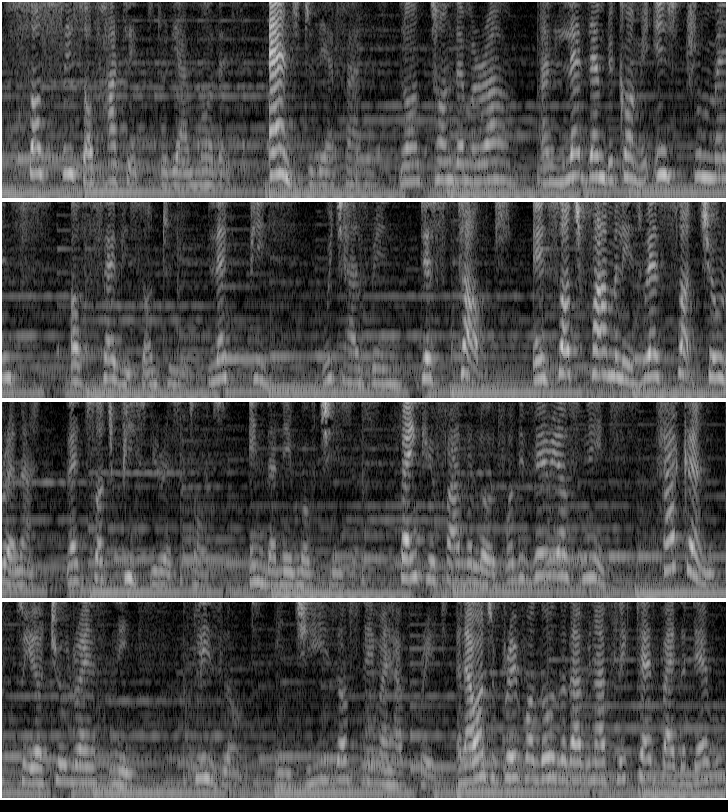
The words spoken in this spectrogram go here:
sources of heartache to their mothers and to their fathers. Lord, turn them around and let them become instruments of service unto you. Let peace, which has been disturbed in such families where such children are, let such peace be restored in the name of Jesus. Thank you, Father Lord, for the various needs. Hearken to your children's needs. Please, Lord, in Jesus' name I have prayed. And I want to pray for those that have been afflicted by the devil,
